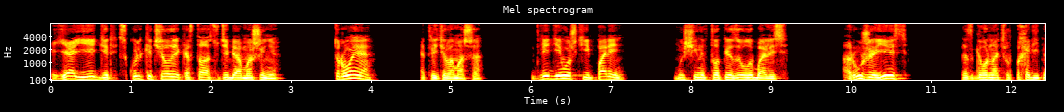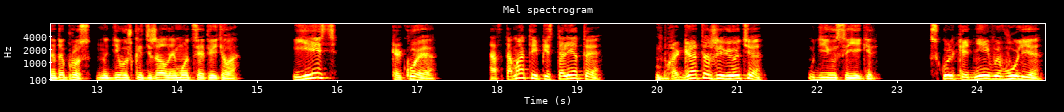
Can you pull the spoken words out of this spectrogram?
«Я егерь. Сколько человек осталось у тебя в машине?» «Трое», — ответила Маша. «Две девушки и парень». Мужчины в толпе заулыбались. «Оружие есть?» Разговор начал походить на допрос, но девушка сдержала эмоции и ответила. «Есть?» «Какое?» «Автоматы и пистолеты». «Богато живете?» – удивился егерь. «Сколько дней вы в Улье?»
